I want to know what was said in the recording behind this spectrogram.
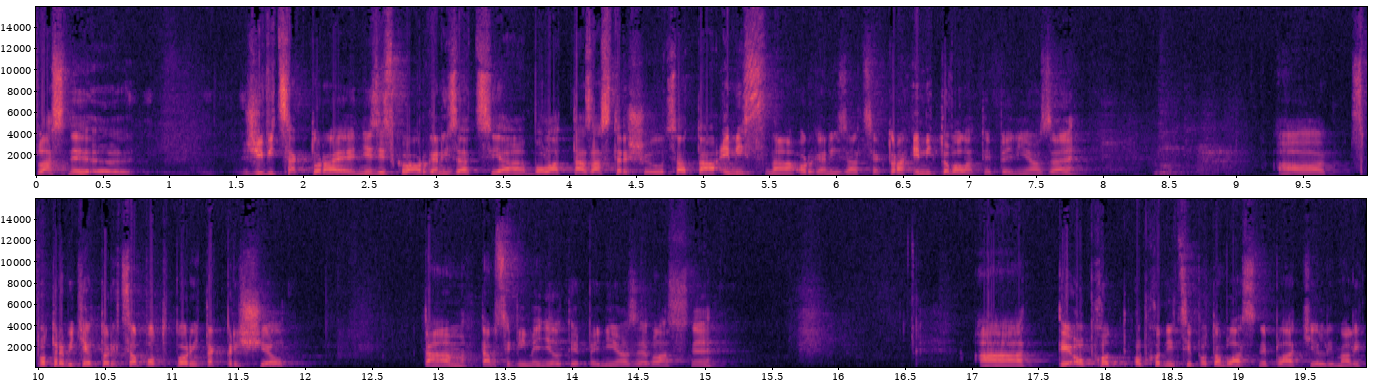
vlastne e, Živica, ktorá je nezisková organizácia, bola tá zastrešujúca, tá emisná organizácia, ktorá emitovala tie peniaze. A spotrebiteľ, ktorý chcel podporiť, tak prišiel tam, tam si vymenil tie peniaze vlastne a tie obchod, obchodníci potom vlastne platili, mali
